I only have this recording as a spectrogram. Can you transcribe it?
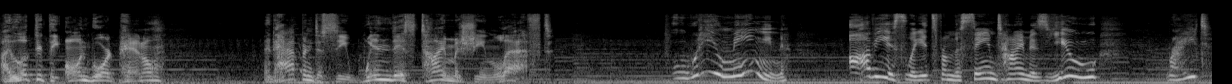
I looked at the onboard panel and happened to see when this time machine left. What do you mean? Obviously, it's from the same time as you, right?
